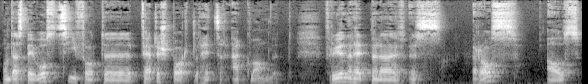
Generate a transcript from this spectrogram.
Und das Bewusstsein der Pferdesportler hat sich auch gewandelt. Früher hat man ein Ross als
